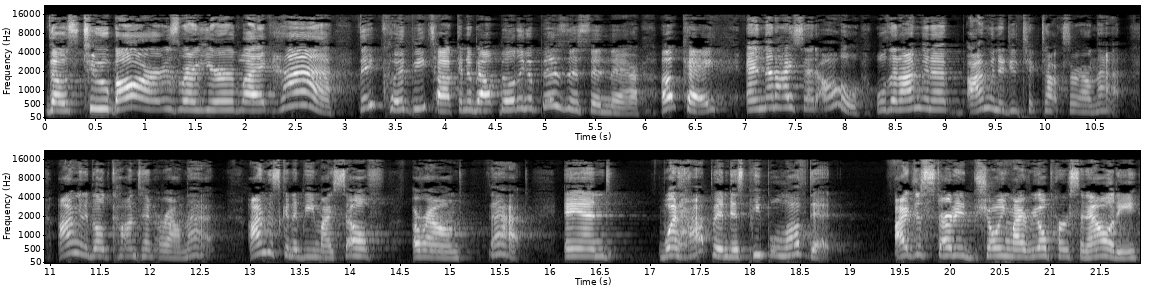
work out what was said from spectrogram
those two bars where you're like, huh, they could be talking about building a business in there. Okay. And then I said, oh, well then I'm gonna I'm gonna do TikToks around that. I'm gonna build content around that. I'm just gonna be myself around that. And what happened is people loved it. I just started showing my real personality,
